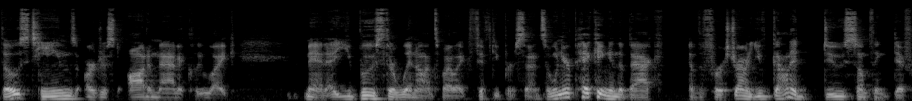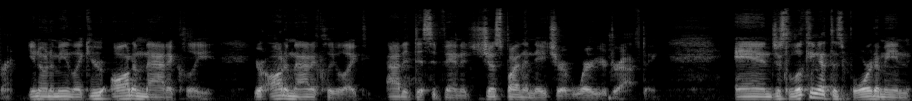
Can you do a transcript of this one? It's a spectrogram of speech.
Those teams are just automatically like, man, uh, you boost their win odds by like 50%. So when you're picking in the back of the first round, you've got to do something different. You know what I mean? Like you're automatically, you're automatically like at a disadvantage just by the nature of where you're drafting. And just looking at this board, I mean,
